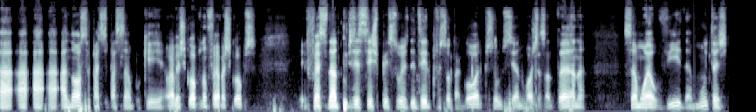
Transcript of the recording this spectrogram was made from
a, a, a, nossa participação, porque o habeas corpus não foi habeas corpus, ele foi assinado por 16 pessoas, dentre eles o professor Tagore, o professor Luciano Rocha Santana, Samuel Vida, muitas,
